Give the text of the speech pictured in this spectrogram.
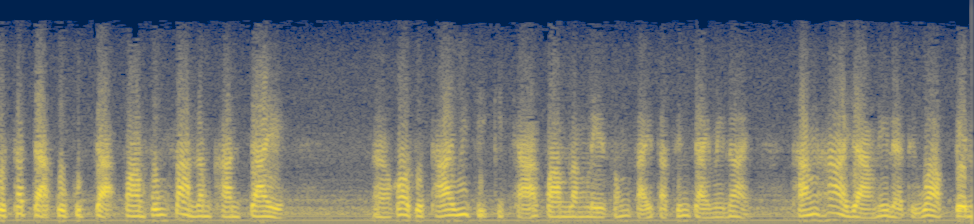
อุทธจักกุกุจจะความฟุ้งซ่านลำคาญใจข้อสุดท้ายวิจิกิจฉาความลังเลสงสัยตัดสินใจไม่ได้ ทั้งห้าอย่างนี้แหละ ถือว่าเป็น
